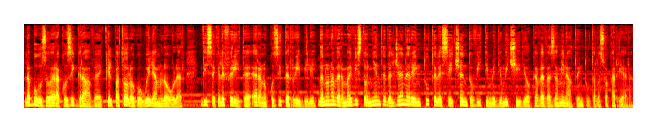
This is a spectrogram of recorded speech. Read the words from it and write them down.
L'abuso era così grave che il patologo William Lawler disse che le ferite erano così terribili da non aver mai visto niente del genere in tutte le 600 vittime di omicidio che aveva esaminato in tutta la sua carriera.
